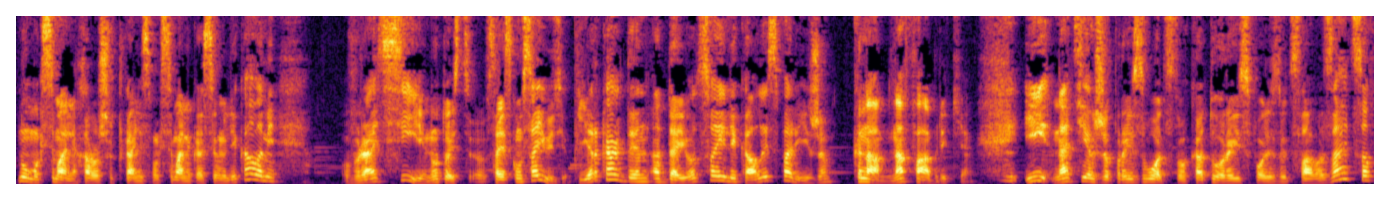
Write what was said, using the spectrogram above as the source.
ну, максимально хороших тканей с максимально красивыми лекалами, в России, ну то есть в Советском Союзе, Пьер Карден отдает свои лекалы из Парижа к нам на фабрике. И на тех же производствах, которые использует Слава Зайцев,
